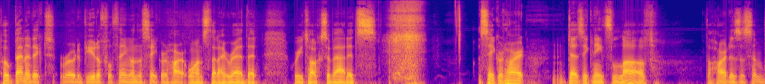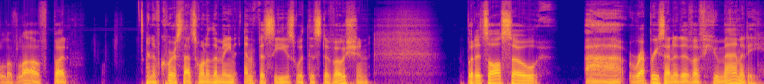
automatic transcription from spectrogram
Pope Benedict wrote a beautiful thing on the Sacred Heart once that I read that where he talks about its the Sacred Heart designates love. The heart is a symbol of love, but and of course that's one of the main emphases with this devotion. But it's also uh, representative of humanity.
